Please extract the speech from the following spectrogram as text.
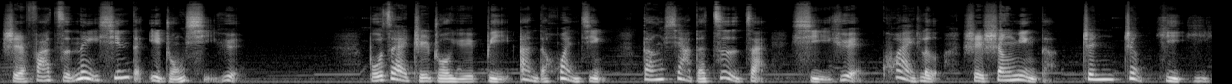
是发自内心的一种喜悦，不再执着于彼岸的幻境，当下的自在、喜悦、快乐是生命的真正意义。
